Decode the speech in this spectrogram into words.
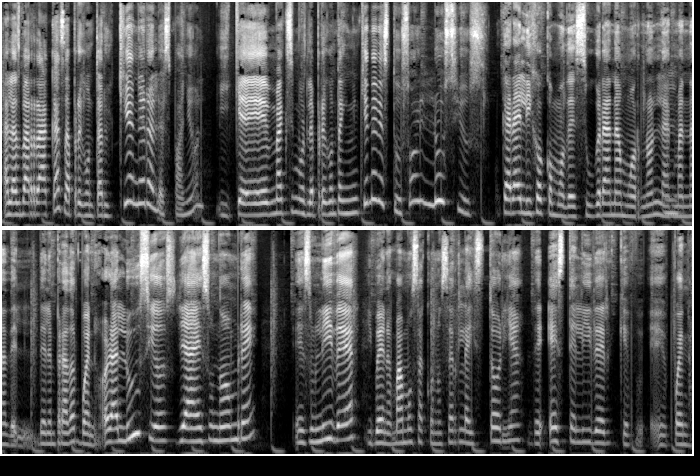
a las barracas a preguntar quién era el español? Y que Maximus le preguntan, ¿quién eres tú? Soy Lucius. Que era el hijo como de su gran amor, ¿no? La hermana del, del emperador. Bueno, ahora Lucius ya es un hombre es un líder y bueno, vamos a conocer la historia de este líder que, eh, bueno,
